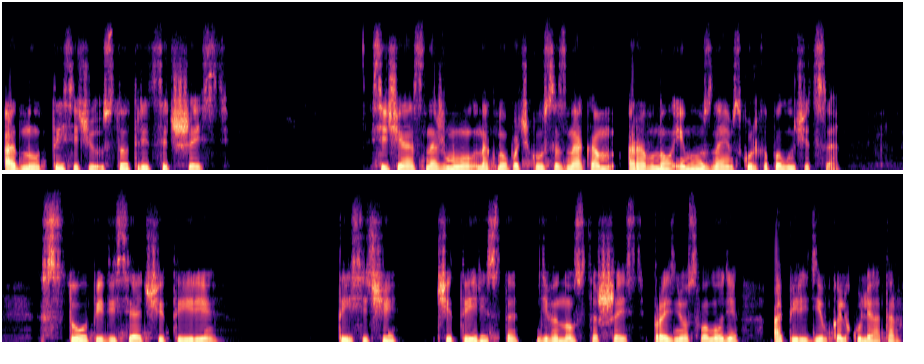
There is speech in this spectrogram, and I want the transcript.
1136. Сейчас нажму на кнопочку со знаком «равно», и мы узнаем, сколько получится. 154 тысячи 496, произнес Володя, опередив калькулятор.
